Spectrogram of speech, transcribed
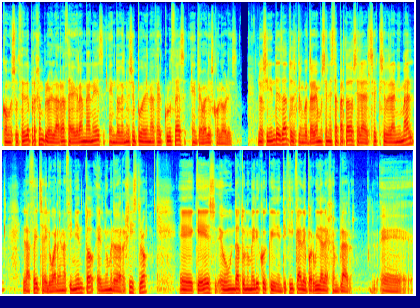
como sucede por ejemplo en la raza de Gran Danés en donde no se pueden hacer cruzas entre varios colores. Los siguientes datos que encontraremos en este apartado será el sexo del animal, la fecha y lugar de nacimiento, el número de registro, eh, que es un dato numérico que identifica de por vida el ejemplar. Eh,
